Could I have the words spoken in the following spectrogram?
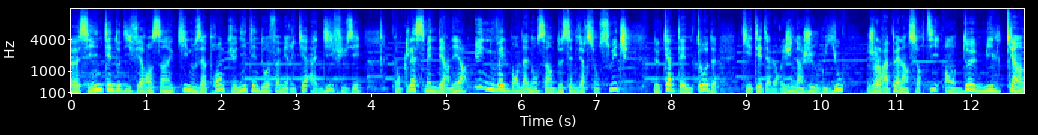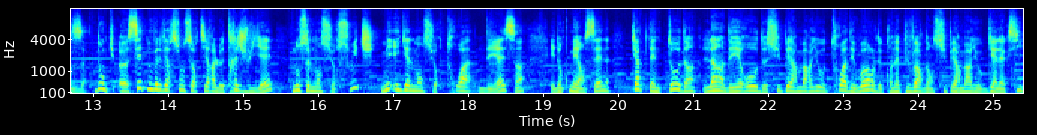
Euh, C'est Nintendo Difference hein, qui nous apprend que Nintendo of America a diffusé donc la semaine dernière une nouvelle bande-annonce hein, de cette version Switch de Captain Toad qui était à l'origine un jeu Wii U je le rappelle, un sorti en 2015. Donc euh, cette nouvelle version sortira le 13 juillet, non seulement sur Switch, mais également sur 3DS, hein, et donc met en scène Captain Toad, hein, l'un des héros de Super Mario 3D World qu'on a pu voir dans Super Mario Galaxy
